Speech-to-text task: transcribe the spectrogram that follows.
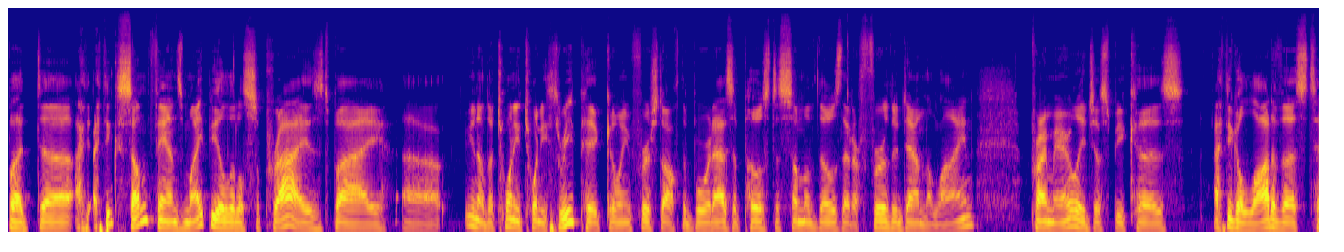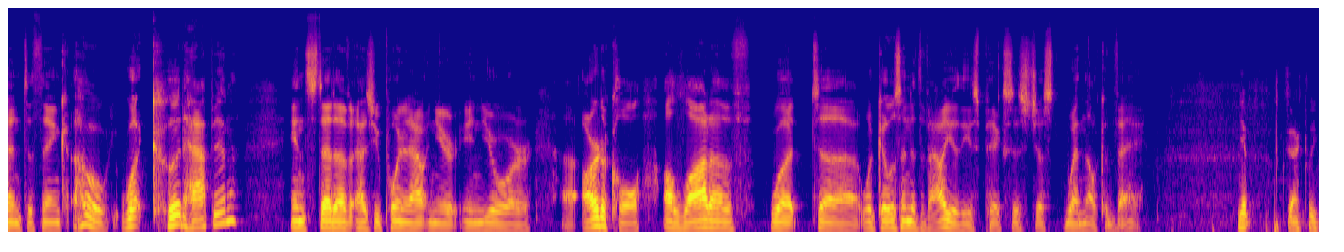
but uh, I, I, think some fans might be a little surprised by uh, you know the 2023 pick going first off the board as opposed to some of those that are further down the line primarily just because I think a lot of us tend to think, oh, what could happen? Instead of, as you pointed out in your in your uh, article, a lot of what uh, what goes into the value of these picks is just when they'll convey. Yep, exactly.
